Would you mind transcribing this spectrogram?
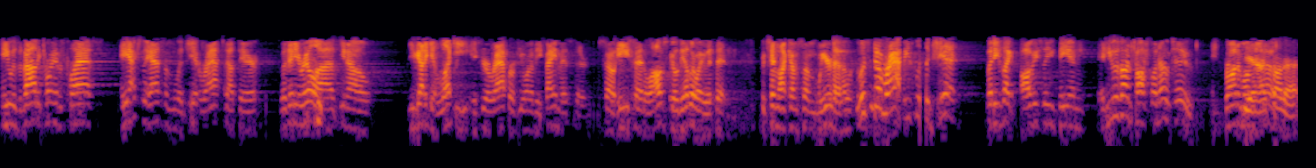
He was the valedictorian of his class. He actually has some legit raps out there, but then he realized, you know, you got to get lucky if you're a rapper if you want to be famous. So he said, well, I'll just go the other way with it and pretend like I'm some weirdo. Listen to him rap. He's legit, but he's like obviously being. And he was on Tosh 1 too. He brought him on Yeah, the I saw that.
